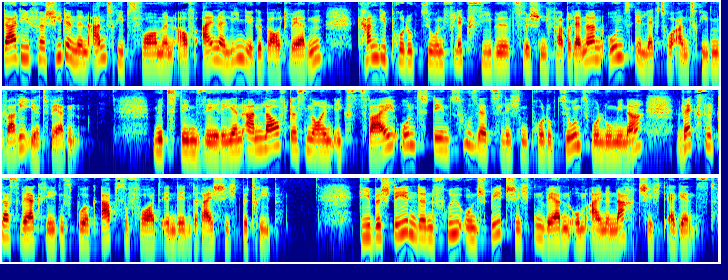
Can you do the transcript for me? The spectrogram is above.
Da die verschiedenen Antriebsformen auf einer Linie gebaut werden, kann die Produktion flexibel zwischen Verbrennern und Elektroantrieben variiert werden. Mit dem Serienanlauf des neuen X2 und den zusätzlichen Produktionsvolumina wechselt das Werk Regensburg ab sofort in den Dreischichtbetrieb. Die bestehenden Früh- und Spätschichten werden um eine Nachtschicht ergänzt.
